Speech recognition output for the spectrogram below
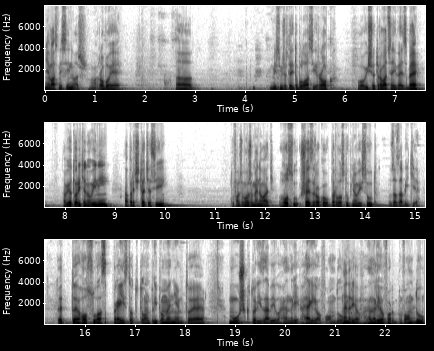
nevlastný syn, váš Robo je, uh, myslím, že vtedy to bolo asi rok vo vyšetrovacej väzbe, a vy otvoríte noviny a prečítate si, dúfam, že môžem menovať, HOSu 6 rokov prvostupňový súd za zabitie. To je, to je HOSu a pre istotu to len pripomeniem, to je muž, ktorý zabil Henry, Harryho Fondu, Henryho. Henryho Fondu,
